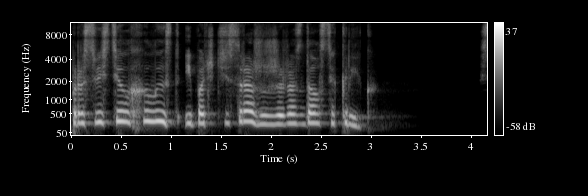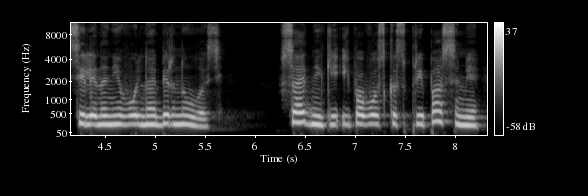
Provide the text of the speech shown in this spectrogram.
просвистел хлыст, и почти сразу же раздался крик. Селена невольно обернулась. Всадники и повозка с припасами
